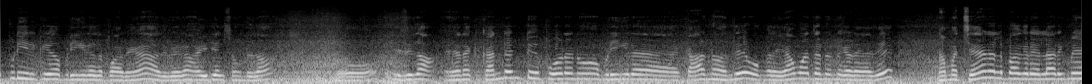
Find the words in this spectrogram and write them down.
எப்படி இருக்குது அப்படிங்கிறத பாருங்கள் அது வெறும் ஐடியல் சவுண்டு தான். ஸோ இதுதான். எனக்கு கண்டென்ட்டு போடணும் அப்படிங்கிற காரணம் வந்து உங்களை ஏமாத்தணும்னு கிடையாது. நம்ம சேனல் பார்க்குற எல்லாருக்குமே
